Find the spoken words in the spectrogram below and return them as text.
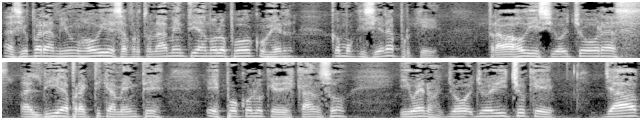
Ha sido para mí un hobby. Desafortunadamente ya no lo puedo coger como quisiera porque trabajo 18 horas al día prácticamente. Es poco lo que descanso. Y bueno, yo, yo he dicho que ya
